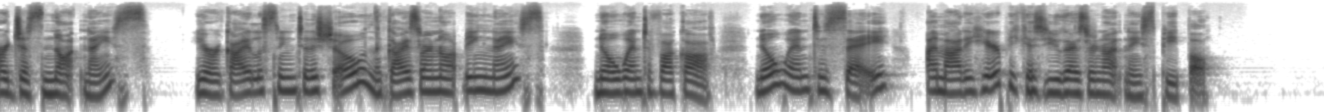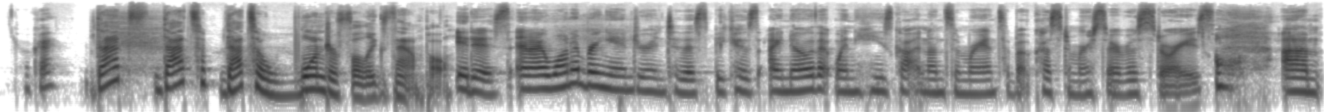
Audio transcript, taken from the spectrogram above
are just not nice. You're a guy listening to the show and the guys are not being nice. Know when to fuck off. Know when to say, I'm out of here because you guys are not nice people. Okay. That's that's a that's a wonderful example. It is. And I want to bring Andrew into this because I know that when he's gotten on some rants about customer service stories, um,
